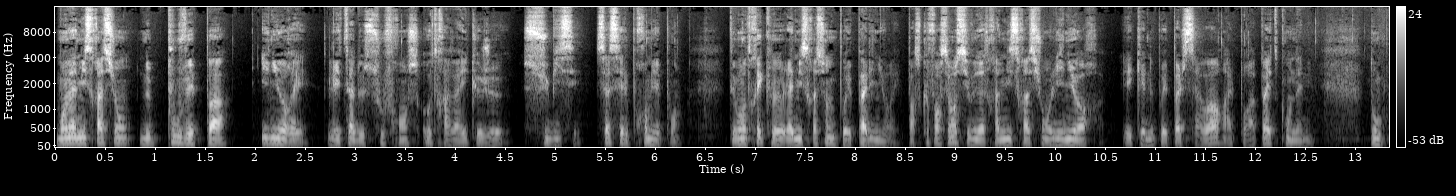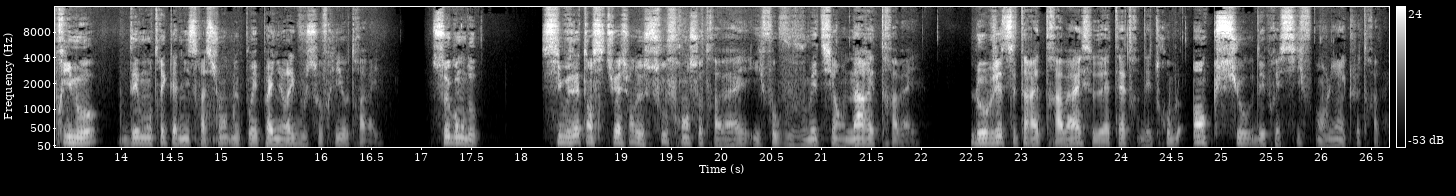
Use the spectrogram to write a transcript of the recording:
mon administration ne pouvait pas ignorer l'état de souffrance au travail que je subissais. Ça, c'est le premier point. Démontrer que l'administration ne pouvait pas l'ignorer. Parce que forcément, si votre administration l'ignore et qu'elle ne pouvait pas le savoir, elle ne pourra pas être condamnée. Donc, primo, démontrer que l'administration ne pouvait pas ignorer que vous souffriez au travail. Secondo, si vous êtes en situation de souffrance au travail, il faut que vous vous mettiez en arrêt de travail. L'objet de cet arrêt de travail, ça doit être des troubles anxio-dépressifs en lien avec le travail.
